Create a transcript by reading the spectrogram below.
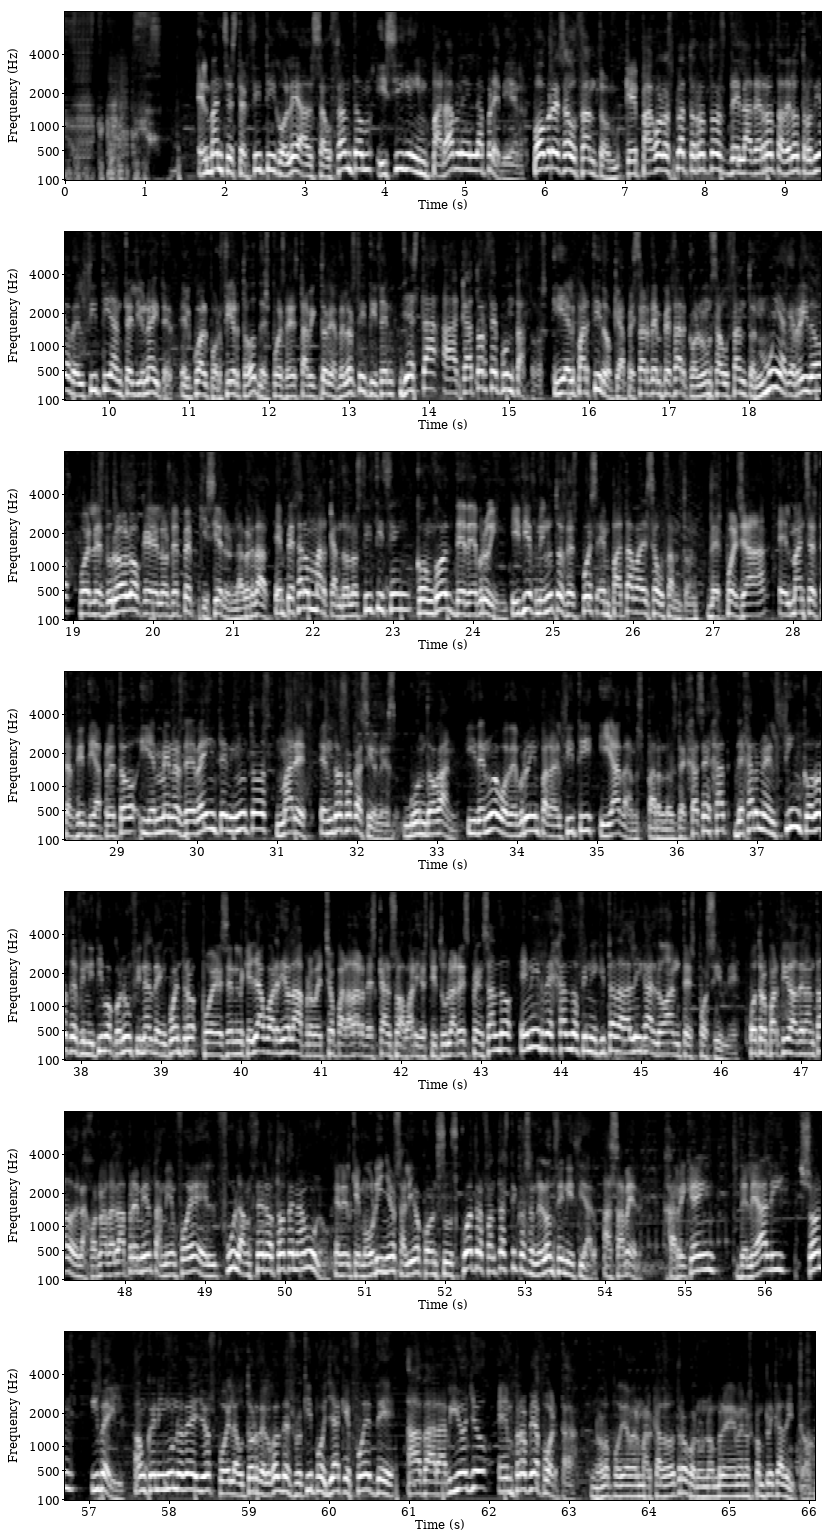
El Manchester City golea al Southampton y sigue imparable en la Premier. Pobre Southampton, que pagó los platos rotos de la derrota del otro día del City ante el United, el cual, por cierto, después de esta victoria de los Citizen, ya está a 14 puntazos. Y el partido, que a pesar de empezar con un Southampton muy aguerrido, pues les duró lo que los de Pep quisieron, la verdad. Empezaron marcando los Citizen con gol de De Bruyne y 10 minutos después empataba el Southampton. Después ya, el Manchester City apretó y en menos de 20 minutos, Marez en dos ocasiones, Gundogan y de nuevo De Bruyne para el City y Adams para los de Hassenhat dejaron el 5-2 definitivo con un final de encuentro, pues en el que ya Guardiola aprovechó para dar descanso a varios titulares pensando en ir dejando finiquitada la liga lo antes posible. Otro partido adelantado de la jornada en la Premier también fue el Fulham 0 Tottenham 1, en el que Mourinho salió con sus cuatro fantásticos en el once inicial, a saber, Harry Kane, Dele Alli, Son y Bale, aunque ninguno de ellos fue el autor del gol de su equipo ya que fue de Adara Rabiollo en propia puerta. No lo podía haber marcado otro con un nombre menos complicadito.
